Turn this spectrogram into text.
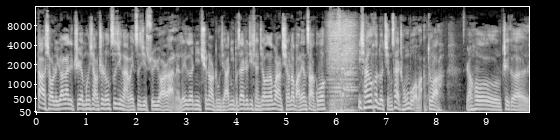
打消了原来的职业梦想，只能自己安慰自己，随遇而安了。雷哥，你去哪儿度假？你不在这几天，叫我晚上七点到八点咋过？以前有很多精彩重播嘛，对吧？然后这个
